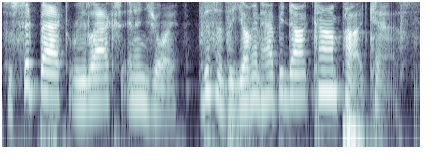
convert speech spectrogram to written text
So sit back, relax, and enjoy. This is the YoungandHappy.com podcast.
